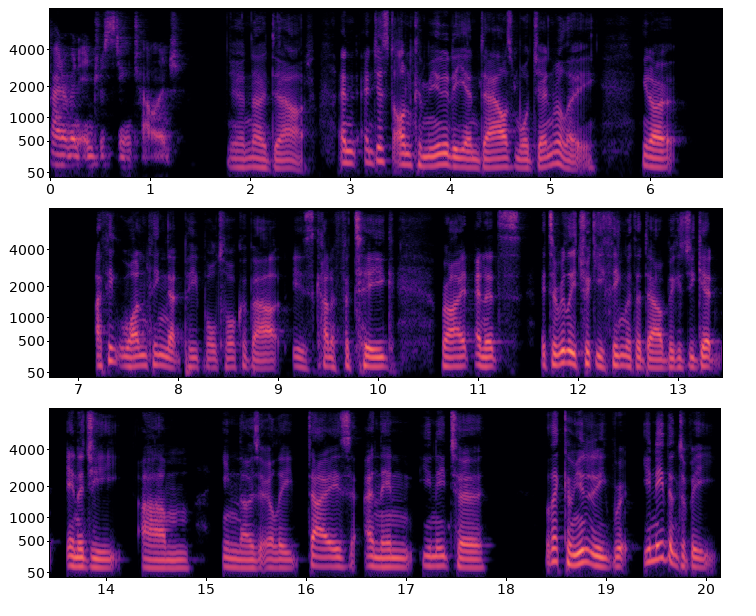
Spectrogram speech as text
kind of an interesting challenge. Yeah, no doubt. And and just on community and DAOs more generally, you know, I think one thing that people talk about is kind of fatigue, right? And it's it's a really tricky thing with the DAO because you get energy um, in those early days, and then you need to well, that community you need them to be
